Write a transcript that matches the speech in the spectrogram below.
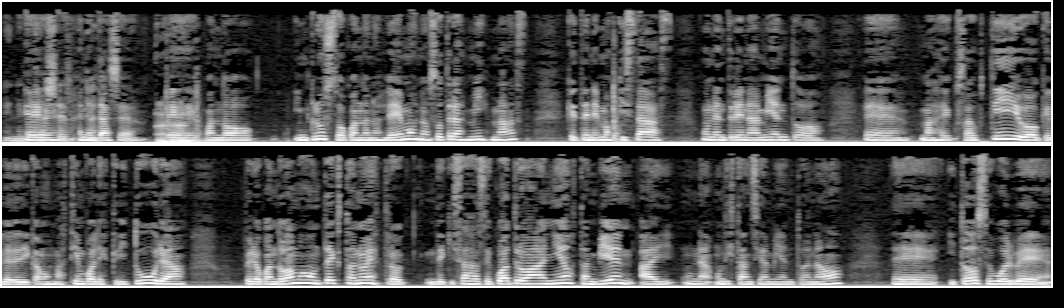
En el Eh, taller. en el taller. Eh, cuando, incluso cuando nos leemos nosotras mismas, que tenemos quizás un entrenamiento eh, más exhaustivo, que le dedicamos más tiempo a la escritura, pero cuando vamos a un texto nuestro de quizás hace cuatro años, también hay una- un distanciamiento, ¿no? Eh, y todo se vuelve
